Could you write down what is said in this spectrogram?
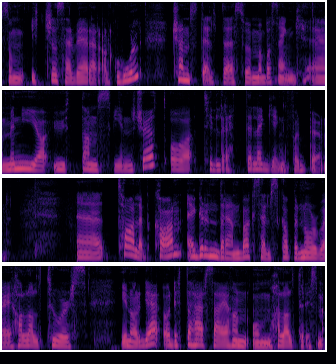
som ikke serverer alkohol, kjønnsdelte svømmebasseng, eh, menyer uten svinekjøtt og tilrettelegging for bønn. Eh, Taleb Khan er gründeren bak selskapet Norway Halal Tours i Norge, og dette her sier han om halalturisme.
